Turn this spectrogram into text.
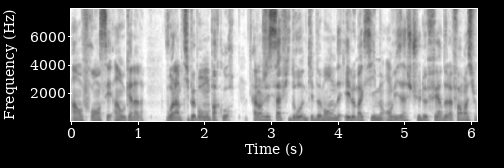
un en France et un au Canada. Voilà un petit peu pour mon parcours. Alors j'ai Safi Drone qui me demande Hello Maxime, envisages-tu de faire de la formation?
